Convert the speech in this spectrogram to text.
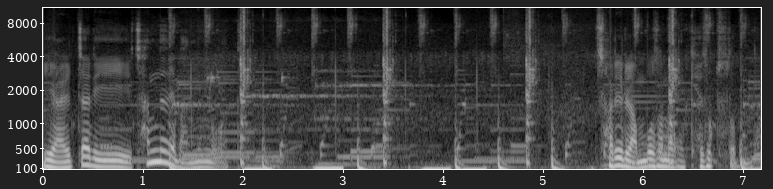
이 알짜리 찾는 애 맞는 것 같아. 자리를 안 벗어나고 계속 쳐다본다.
